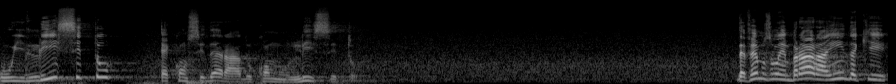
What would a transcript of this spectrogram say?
o ilícito é considerado como lícito. Devemos lembrar ainda que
